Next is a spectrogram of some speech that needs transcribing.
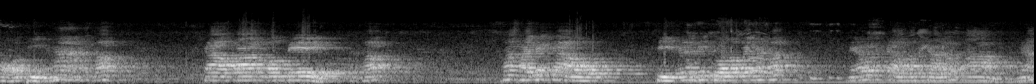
ขอสี่ห้านะครับกล่าวตามบอมเบย์นะครับ ถ้าใครไม่กล่าวสี่นาทีตัวเราไปนะครับ แม้ว่าจะกล่าวอะไรกาวแล้วตามนะ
